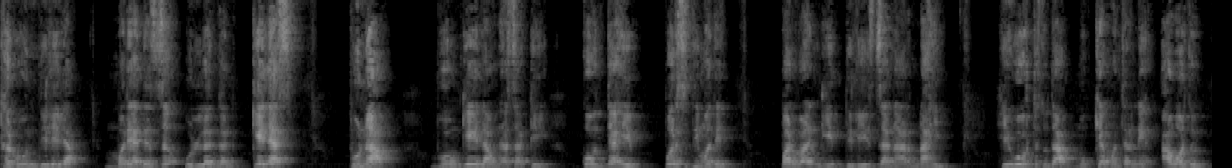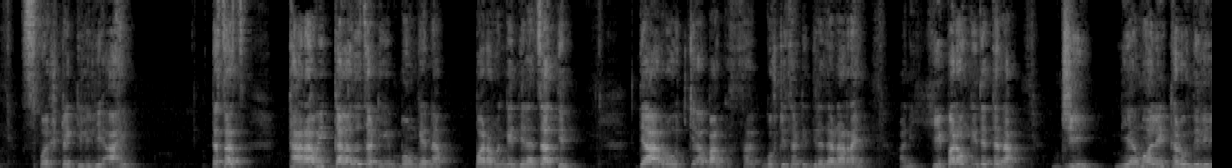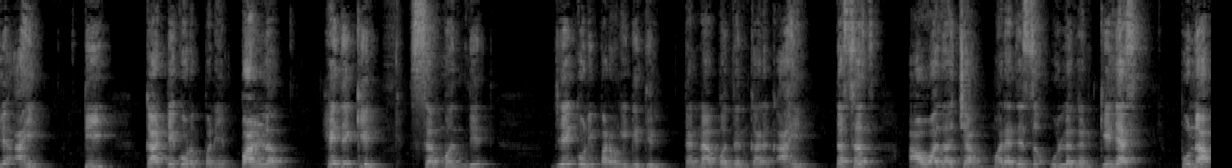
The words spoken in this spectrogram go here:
ठरवून दिलेल्या मर्यादेचं उल्लंघन केल्यास पुन्हा भोंगे लावण्यासाठी कोणत्याही परिस्थितीमध्ये परवानगी दिली जाणार नाही. ही गोष्ट सुद्धा मुख्यमंत्र्यांनी आवर्जून स्पष्ट केलेली आहे. तसंच ठराविक कालावधीसाठी भोंग्यांना परवानगी दिल्या जातील. त्या रोजच्या बाग- गोष्टीसाठी दिल्या जाणार नाही. आणि ही परवानगी देताना जी नियमावली ठरवून दिलेली आहे ती काटेकोरपणे पाळणं हे देखील संबंधित जे कोणी परवानगी घेतील त्यांना बंधनकारक आहे. तसंच आवाजाच्या मर्यादेचं उल्लंघन केल्यास पुन्हा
